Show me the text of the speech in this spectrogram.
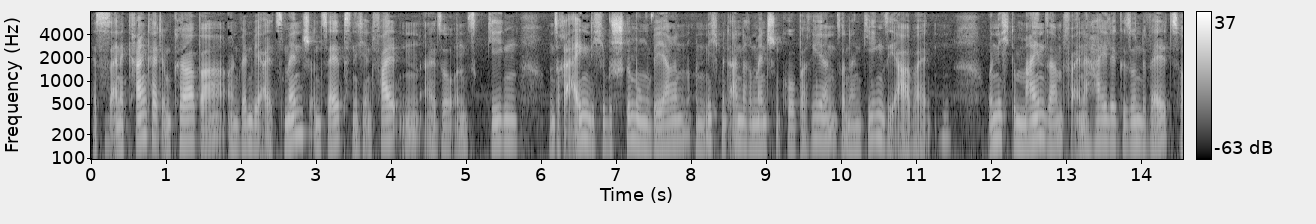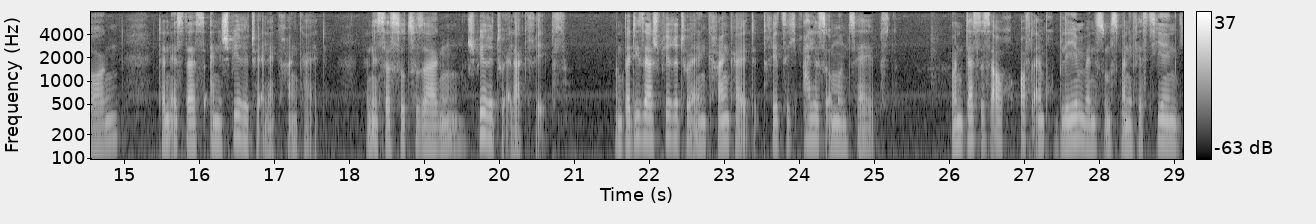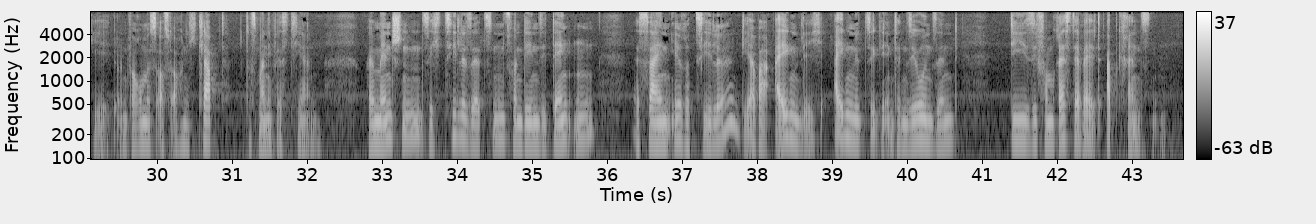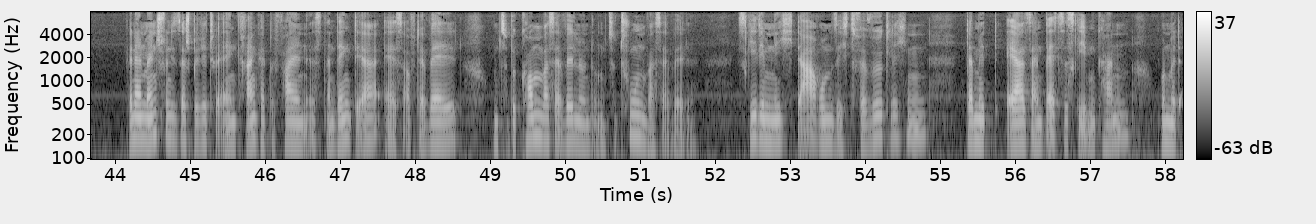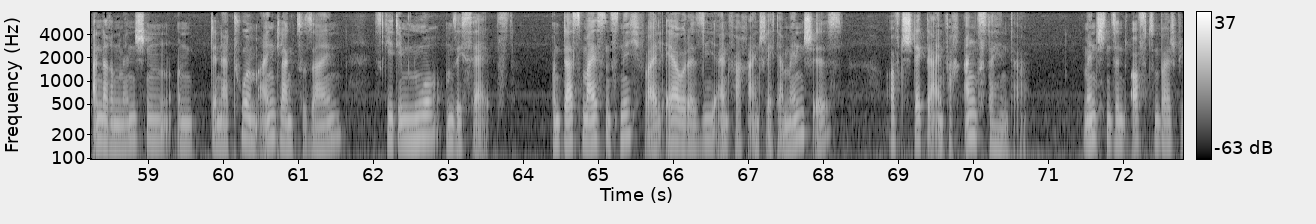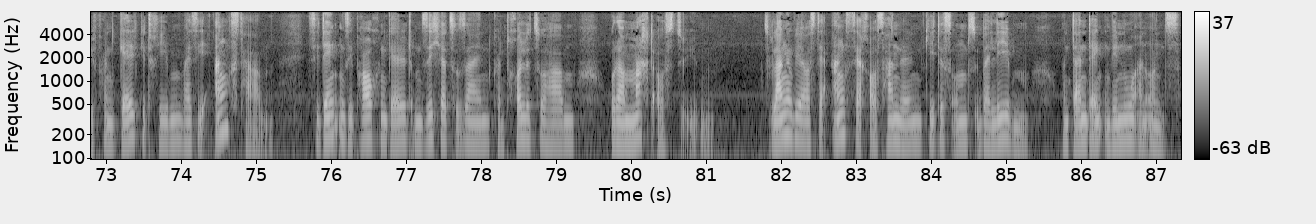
Es ist eine Krankheit im Körper und wenn wir als Mensch uns selbst nicht entfalten, also uns gegen unsere eigentliche Bestimmung wehren und nicht mit anderen Menschen kooperieren, sondern gegen sie arbeiten und nicht gemeinsam für eine heile, gesunde Welt sorgen, dann ist das eine spirituelle Krankheit. Dann ist das sozusagen spiritueller Krebs. Und bei dieser spirituellen Krankheit dreht sich alles um uns selbst. Und das ist auch oft ein Problem, wenn es ums Manifestieren geht und warum es oft auch nicht klappt, das Manifestieren. Weil Menschen sich Ziele setzen, von denen sie denken, es seien ihre Ziele, die aber eigentlich eigennützige Intentionen sind, die sie vom Rest der Welt abgrenzen. Wenn ein Mensch von dieser spirituellen Krankheit befallen ist, dann denkt er, er ist auf der Welt, um zu bekommen, was er will und um zu tun, was er will. Es geht ihm nicht darum, sich zu verwirklichen, damit er sein Bestes geben kann und mit anderen Menschen und der Natur im Einklang zu sein. Es geht ihm nur um sich selbst. Und das meistens nicht, weil er oder sie einfach ein schlechter Mensch ist. Oft steckt da einfach Angst dahinter. Menschen sind oft zum Beispiel von Geld getrieben, weil sie Angst haben. Sie denken, sie brauchen Geld, um sicher zu sein, Kontrolle zu haben oder Macht auszuüben. Solange wir aus der Angst heraus handeln, geht es ums Überleben und dann denken wir nur an uns.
